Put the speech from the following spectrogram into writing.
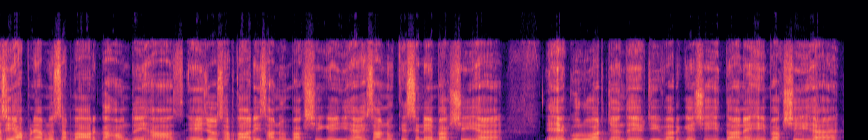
ਅਸੀਂ ਆਪਣੇ ਆਪ ਨੂੰ ਸਰਦਾਰ ਕਹਾਉਂਦੇ ਹਾਂ, ਇਹ ਜੋ ਸਰਦਾਰੀ ਸਾਨੂੰ ਬਖਸ਼ੀ ਗਈ ਹੈ, ਇਹ ਸਾਨੂੰ ਕਿਸ ਨੇ ਬਖਸ਼ੀ ਹੈ? ਇਹ ਗੁਰੂ ਅਰਜਨ ਦੇਵ ਜੀ ਵਰਗੇ ਸ਼ਹੀਦਾਂ ਨੇ ਹੀ ਬਖਸ਼ੀ ਹੈ।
